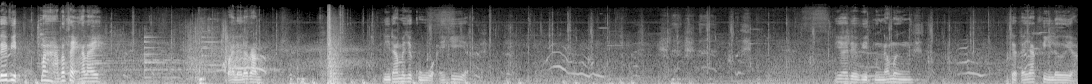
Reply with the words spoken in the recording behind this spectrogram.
เดวิดมาหาพระแสงอะไร ไปเลยแล้วกัน ดีนะไม่ใช่กูไอ้เฮียเฮียเดวิดมึงนะมึงเจ็ดแต่ยักษ์ฟรีเลยอะ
